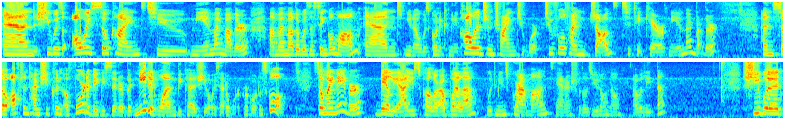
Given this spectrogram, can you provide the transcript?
and she was always so kind to me and my mother. Uh, my mother was a single mom and, you know, was going to community college and trying to work two full time jobs to take care of me and my brother. And so oftentimes she couldn't afford a babysitter but needed one because she always had to work or go to school. So my neighbor, Belia, I used to call her abuela, which means grandma in Spanish for those of you don't know, abuelita she would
